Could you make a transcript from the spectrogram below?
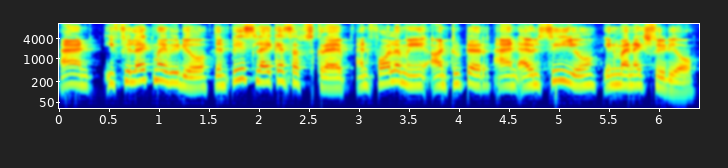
And if you like my video then please like and subscribe and follow me on Twitter and I will see you in my next video.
